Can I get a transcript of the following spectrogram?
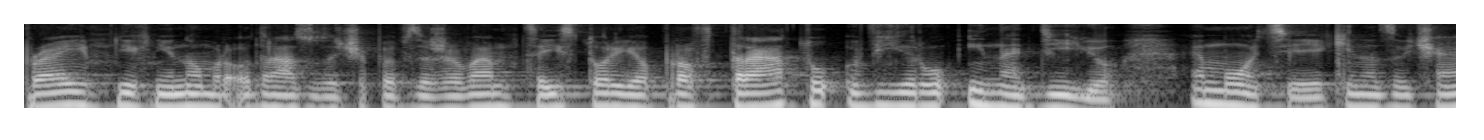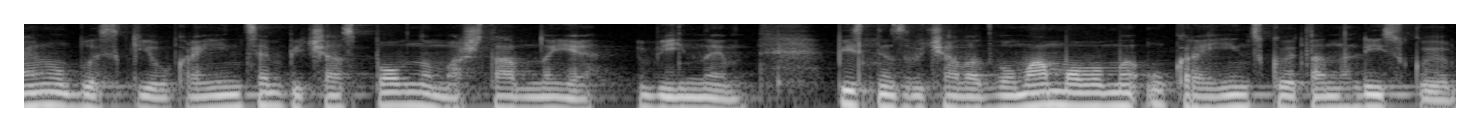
Prey. Їхній номер одразу зачепив заживе. Це історія про втрату, віру і надію, емоції, які надзвичайно близькі українцям під час повномасштабної війни. Пісня звучала двома мовами українською та англійською,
